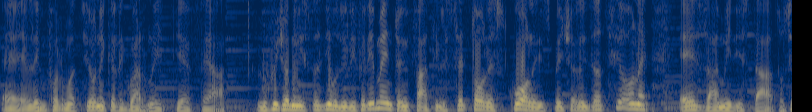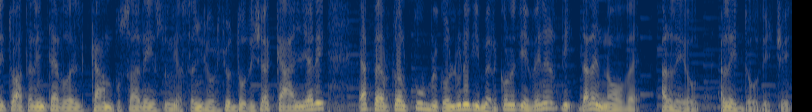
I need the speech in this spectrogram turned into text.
eh, le informazioni che riguardano i TFA. L'ufficio amministrativo di riferimento è infatti il settore scuole di specializzazione e esami di Stato, situato all'interno del campus Aresumi a San Giorgio 12 a Cagliari, è aperto al pubblico lunedì, mercoledì e venerdì dalle 9 alle, alle 12.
